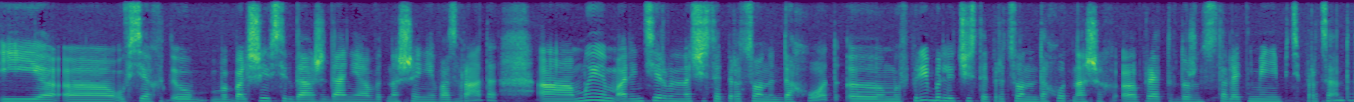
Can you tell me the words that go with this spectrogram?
и а, у всех э, большие всегда ожидания в отношении возврата. А, мы ориентированы на чисто операционный доход, э, мы в прибыли, чистый операционный доход наших э, проектов должен составлять не менее 5%.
